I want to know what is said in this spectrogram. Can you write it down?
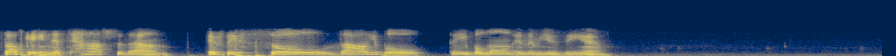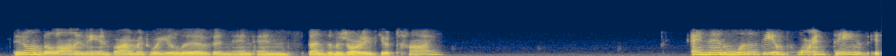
Stop getting attached to them. If they're so valuable, they belong in the museum. They don't belong in the environment where you live and, and, and spend the majority of your time. And then one of the important things is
